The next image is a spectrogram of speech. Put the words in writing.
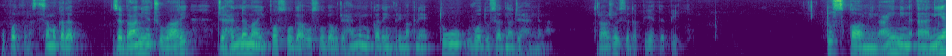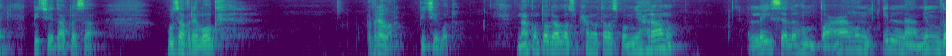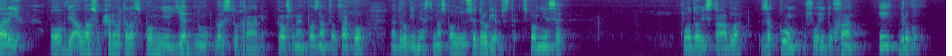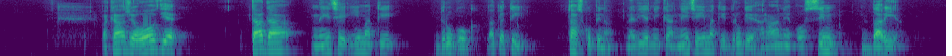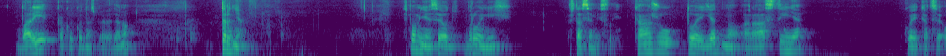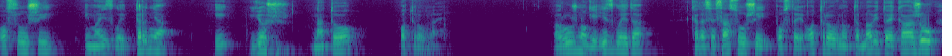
U potpunosti. Samo kada zebanije čuvari džehennema i posluga, usluga u džehennemu, kada im primakne tu vodu sa dna džehennema. Tražili ste da pijete, pijete. Tusqa min aynin anije, piće dakle sa uzavrelog vrela, piće vodu. Nakon toga Allah subhanahu wa ta'ala spominje hranu. Lejse lehum ta'amun illa min darija. Ovdje Allah subhanahu wa ta'ala spominje jednu vrstu hrane. Kao što nam je poznato, ali tako, na drugim mjestima spominju se druge vrste. Spominje se plodovi stabla, za kum u suri Duhan i drugo. Pa kaže ovdje, tada neće imati drugog. Dakle, ti, ta skupina nevjernika, neće imati druge hrane osim darija. Dari, kako je kod nas prevedeno, trnja. Spominje se od brojnih šta se misli. Kažu, to je jedno rastinje koje kad se osuši ima izgled trnja i još na to otrovna je. Ružnog je izgleda, kada se sasuši, postaje otrovno, trnovito je, kažu,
